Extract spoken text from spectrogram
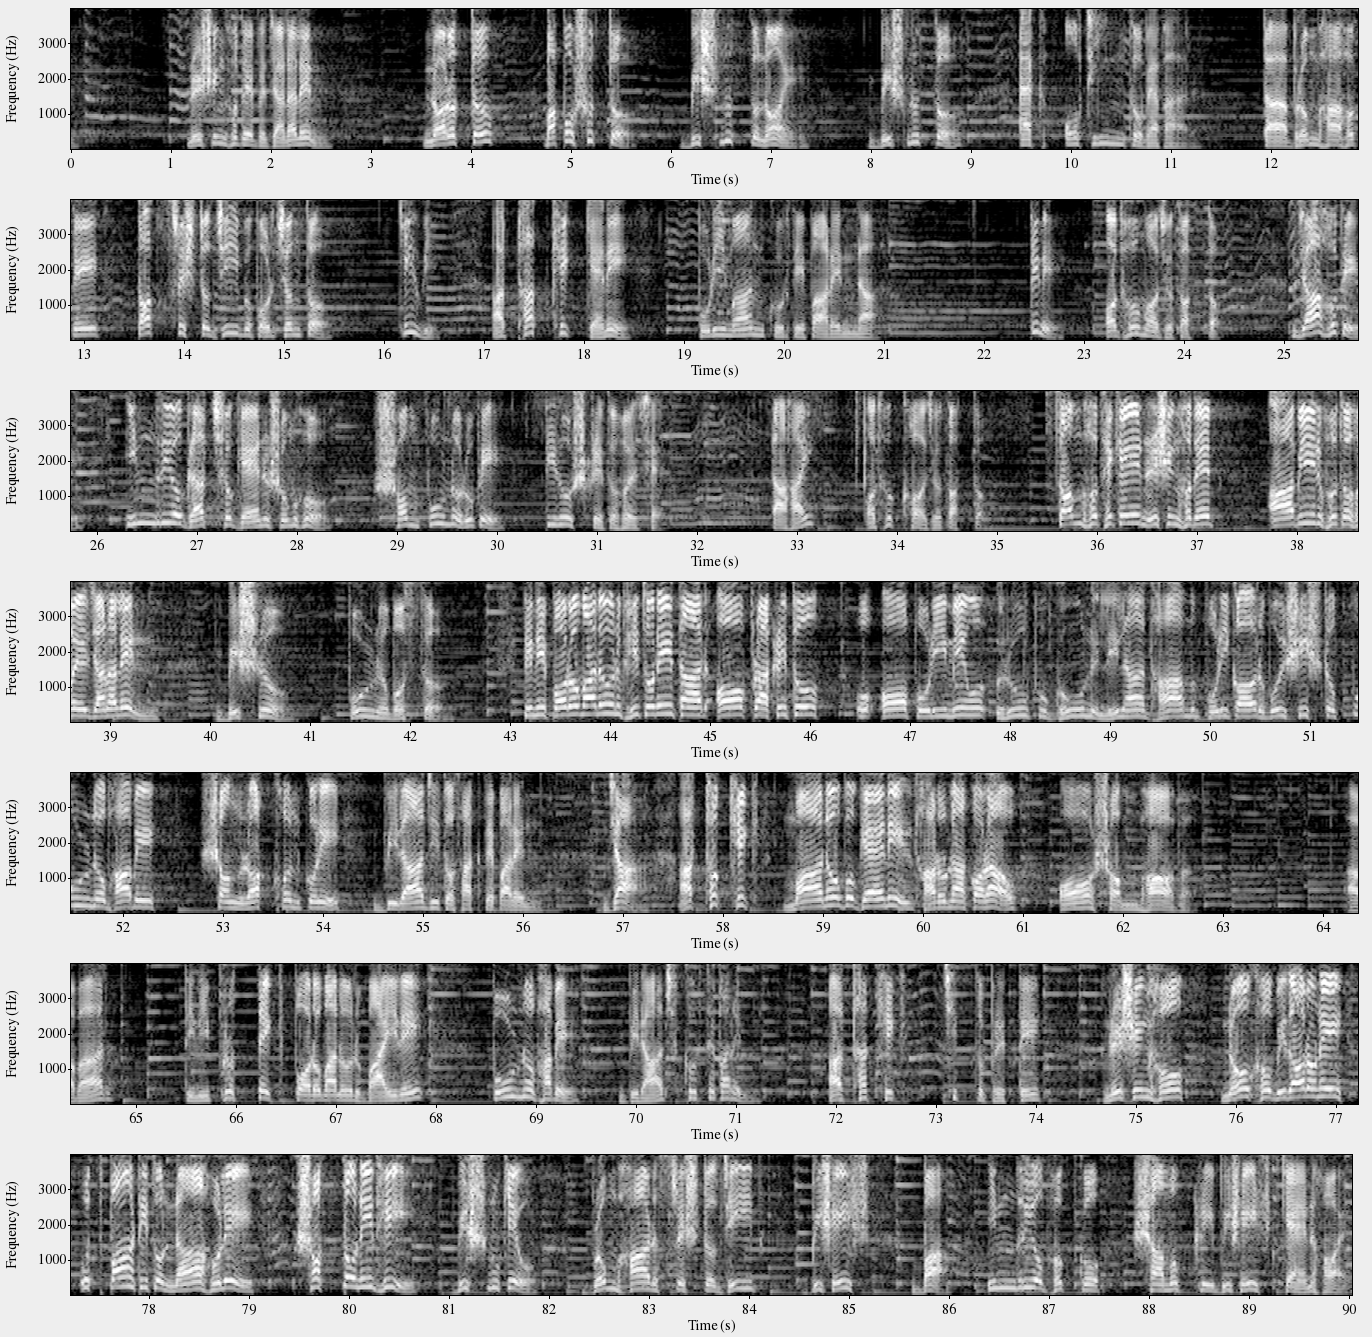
নৃসিংহদেব জানালেন নরত্ব বা পশুত্ব, বিষ্ণুত্ব নয়। বিষ্ণুত্ব এক অচিন্ত ব্যাপার। তা ব্রহ্মা হতে তৎসৃষ্ট জীব পর্যন্ত কেউই আধ্যাত্মিক জ্ঞানে পরিমাণ করতে পারেন না। তিনি অধমজ তত্ত্ব, যা হতে ইন্দ্রিয় গ্রাহ্য জ্ঞানসমূহ সম্পূর্ণরূপে তিরস্কৃত হয়েছে। তাহাই অধক্ষজ তত্ত্ব। স্তম্ভ থেকে নৃসিংহদেব আবির্ভূত হয়ে জানালেন, বিষ্ণু পূর্ণ বস্তু তিনি পরমাণুর ভিতরে তার অপ্রাকৃত ও অপরিমেয় রূপ, গুণ, লীলা, ধাম, পরিকর, বৈশিষ্ট্য পূর্ণভাবে সংরক্ষণ করে বিরাজিত থাকতে পারেন, যা আর্থক্ষিক মানব জ্ঞানে ধারণা করাও অসম্ভব। আবার তিনি প্রত্যেক পরমাণুর বাইরে পূর্ণভাবে বিরাজ করতে পারেন। আধ্যাত্মিক চিত্তবৃত্তে নৃসিংহ নৌখ বিদরণে উৎপাটিত না হলে সত্যনিধি বিষ্ণুকেও ব্রহ্মার সৃষ্ট জীব বিশেষ বা ইন্দ্রিয়ভোগ্য সামগ্রী বিশেষ জ্ঞান হয়।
